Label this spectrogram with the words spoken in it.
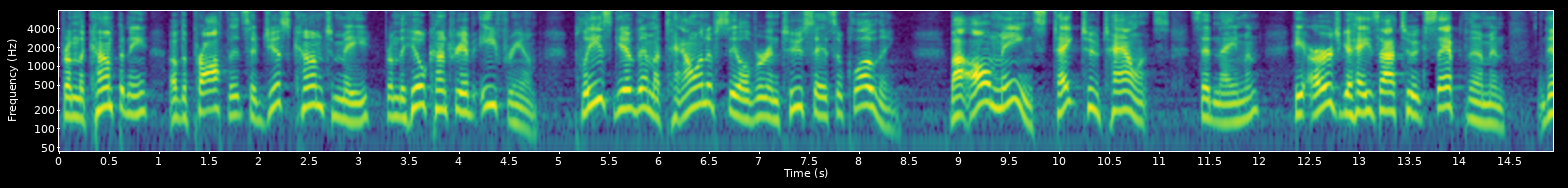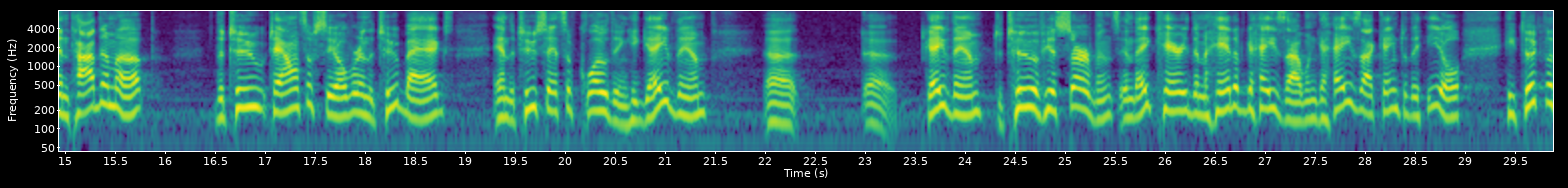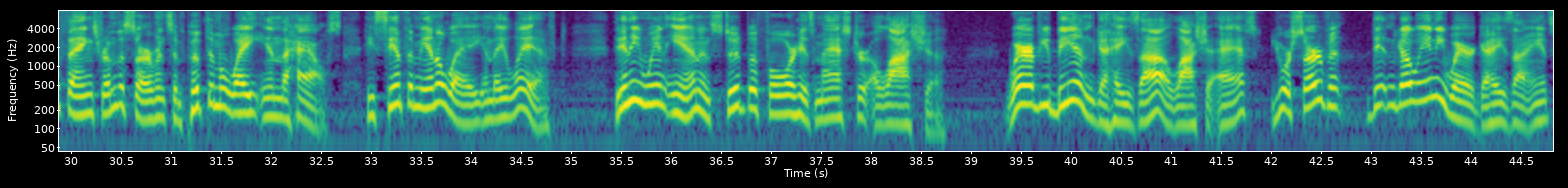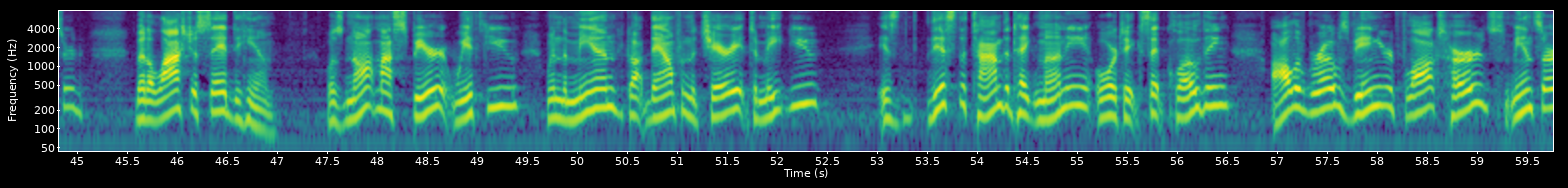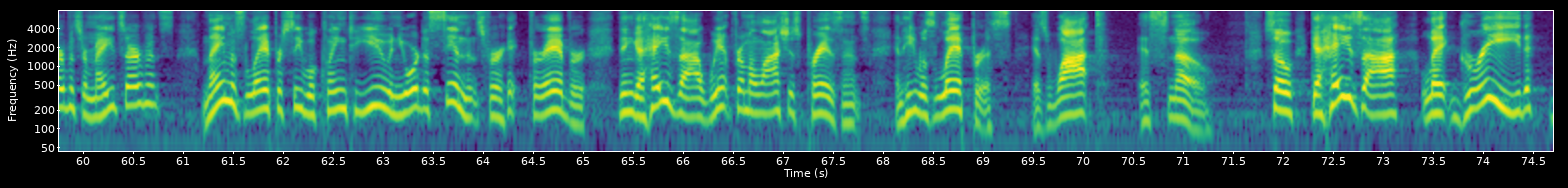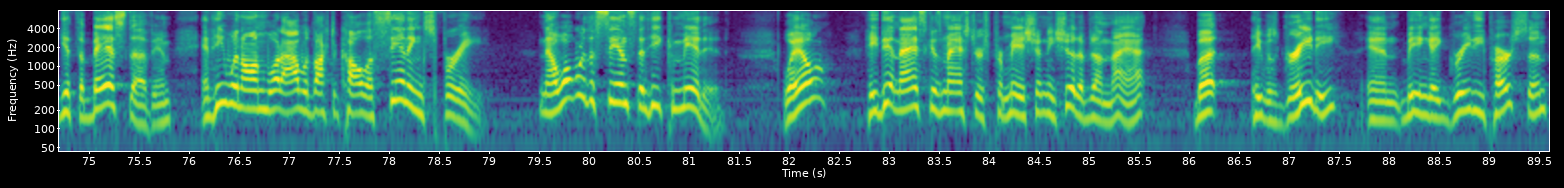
from the company of the prophets have just come to me from the hill country of Ephraim. Please give them a talent of silver and two sets of clothing. By all means, take two talents, said Naaman. He urged Gehazi to accept them and then tied them up, the two talents of silver and the two bags and the two sets of clothing. He gave them, uh, uh, gave them to two of his servants, and they carried them ahead of Gehazi. When Gehazi came to the hill, he took the things from the servants and put them away in the house. He sent the men away, and they left. Then he went in and stood before his master Elisha. Where have you been, Gehazi? Elisha asked. Your servant didn't go anywhere, Gehazi answered. But Elisha said to him, Was not my spirit with you when the men got down from the chariot to meet you? Is this the time to take money or to accept clothing olive groves, vineyard, flocks, herds, men servants, or maid servants. Naaman's leprosy will cling to you and your descendants for, forever. Then Gehazi went from Elisha's presence, and he was leprous, as white as snow. So Gehazi let greed get the best of him, and he went on what I would like to call a sinning spree. Now, what were the sins that he committed? Well, he didn't ask his master's permission. He should have done that. But he was greedy, and being a greedy person,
